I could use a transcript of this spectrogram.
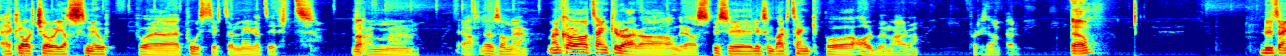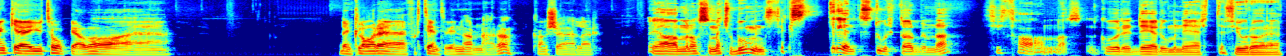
Jeg klarer ikke å jazze meg opp eh, positivt eller negativt. Nei. Men eh, ja, det er sånn det er. Men hva tenker du her da, Andreas? Hvis vi liksom bare tenker på albumet her, da, for eksempel. Ja. Du tenker Utopia var eh, den klare, fortjente vinneren her, da? Kanskje, eller? Ja, men også Metro Boomin fikk ekstremt stort album, da. Fy faen, altså. Hvor det dominerte fjoråret.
